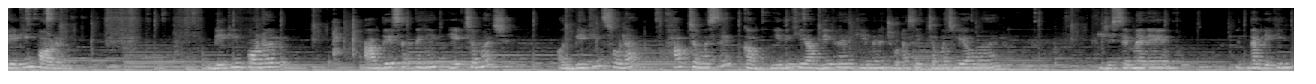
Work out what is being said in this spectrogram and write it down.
बेकिंग पाउडर बेकिंग पाउडर आप दे सकते हैं एक चम्मच और बेकिंग सोडा हाफ़ चम्मच से कम। ये देखिए, आप देख रहे हैं कि मैंने छोटा सा एक चम्मच लिया हुआ है, जिससे मैंने इतना बेकिंग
